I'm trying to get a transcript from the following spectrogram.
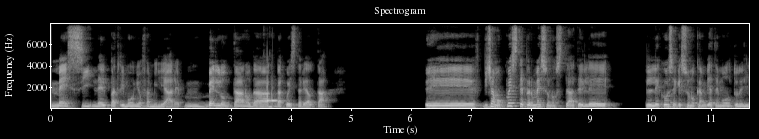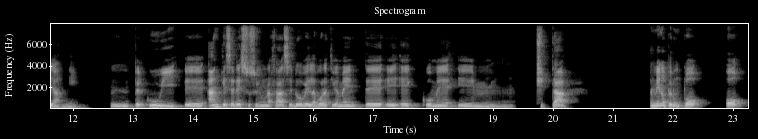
messi nel patrimonio familiare, mm, ben lontano da, da questa realtà. E, diciamo, queste per me sono state le, le, cose che sono cambiate molto negli anni. Mm, per cui, eh, anche se adesso sono in una fase dove lavorativamente e, e come ehm, città, almeno per un po', ho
